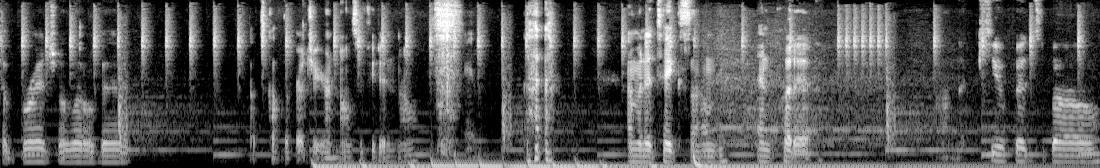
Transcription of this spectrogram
the bridge a little bit. That's called the bridge of your nose if you didn't know. I'm gonna take some and put it on the cupid's bow.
